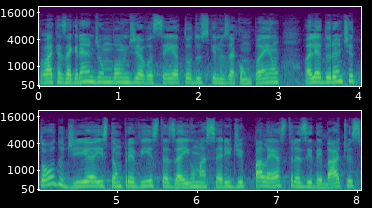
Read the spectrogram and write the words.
Olá, Casagrande, um bom dia a você e a todos que nos acompanham. Olha, durante todo o dia estão previstas aí uma série de palestras e debates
